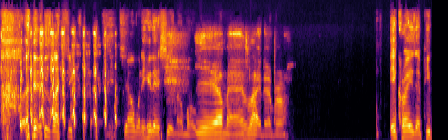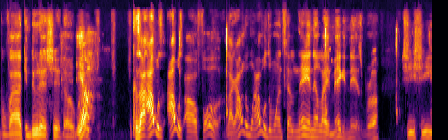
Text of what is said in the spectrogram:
it's like she, she don't want to hear that shit no more. Yeah, man, it's like that, bro. It crazy that people vibe can do that shit though, bro. Yeah, Cause I, I was I was all for like I'm the one I was the one telling they and them like Megan this, bro. She she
